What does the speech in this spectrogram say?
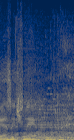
Сказочное утро.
